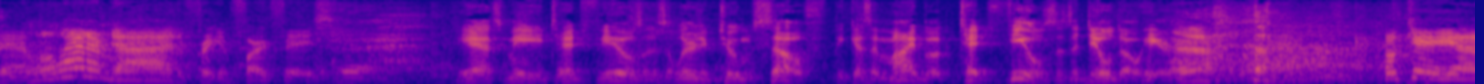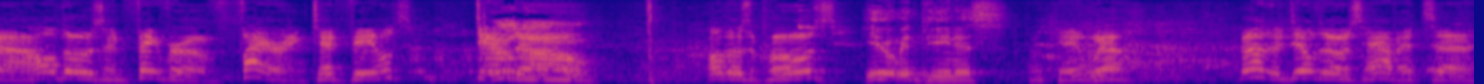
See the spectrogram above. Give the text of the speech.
Yeah, well, let him die, the friggin' fart face. If you ask me, Ted Fields is allergic to himself because in my book, Ted Fields is a dildo here. Okay, uh, all those in favor of firing Ted Fields? Dildo. All those opposed? Human penis. Okay, well, well, the dildos have it. Uh,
